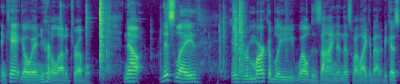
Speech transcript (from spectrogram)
and can't go in, you're in a lot of trouble. Now, this lathe is remarkably well designed, and that's what I like about it because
